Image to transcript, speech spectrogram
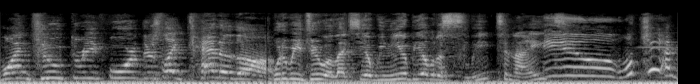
one, two, three, four. There's like ten of them. What do we do, Alexia? We need to be able to sleep tonight. Ew. Well, Jay, I'm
